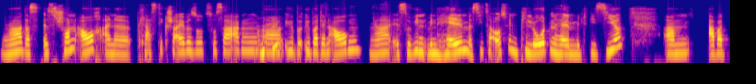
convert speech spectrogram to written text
Ja, das ist schon auch eine Plastikscheibe sozusagen mhm. äh, über, über den Augen. Ja, ist so wie ein, wie ein Helm. Es sieht so aus wie ein Pilotenhelm mit Visier. Ähm, aber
